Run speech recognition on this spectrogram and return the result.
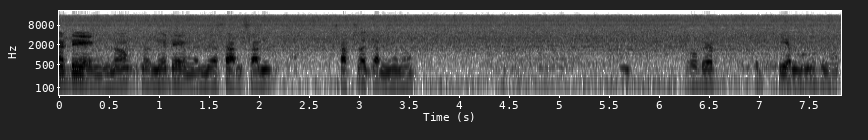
อแดงเนาะแล้วเนื้อแดงกับเนื้อสามชั้นซับซะกันเนาะเอาแบบเทียมมั้งเนาะ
